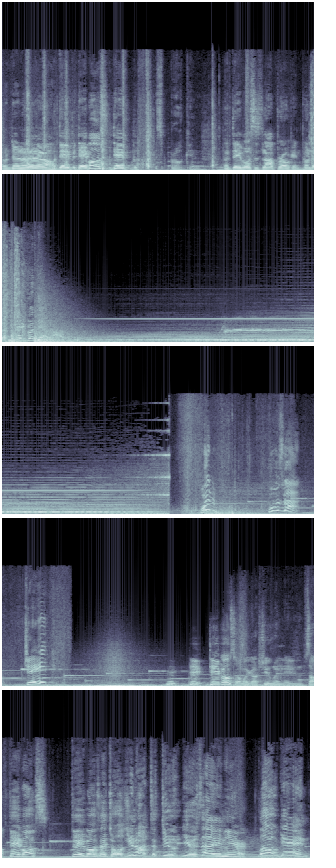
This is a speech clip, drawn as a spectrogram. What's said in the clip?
No, no, no, no, no. Dave, Daybos, Dave, It's broken. no, Daybos, it's not broken. No, no, Daybos. What? What was that? Jake? Davos, oh my gosh, he eliminated himself. Davos, Davos, I told you not to do use that in here. Logan.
